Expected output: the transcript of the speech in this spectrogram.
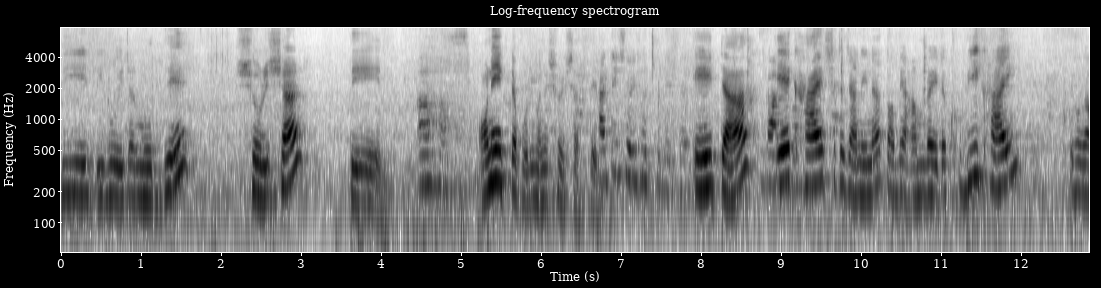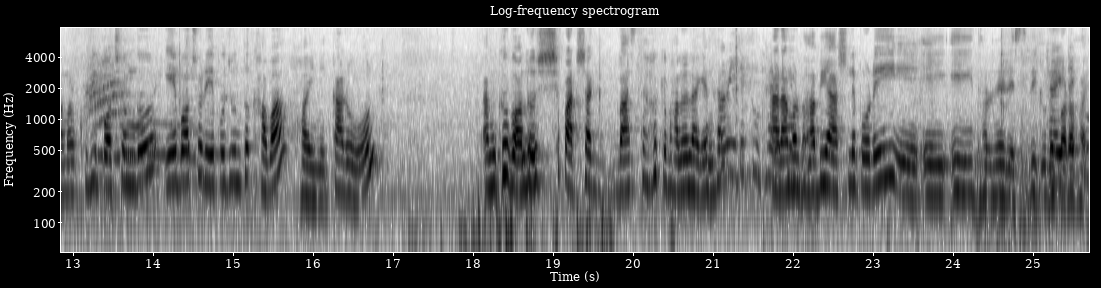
দিয়ে দিব এটার মধ্যে সরিষার তেল। অনেকটা পরিমাণে সরিষার তেল। এটা। এইটা কে খায় সেটা জানি না তবে আমরা এটা খুবই খাই। এবং আমার খুবই পছন্দ। এ বছর এ পর্যন্ত খাওয়া হয়নি কারণ আমি খুব অলস পাট শাক বাঁচতে আমাকে ভালো লাগে না। আর আমার ভাবি আসলে পরেই এই এই ধরনের রেসিপিগুলো হ্যাঁ, করা হয়।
